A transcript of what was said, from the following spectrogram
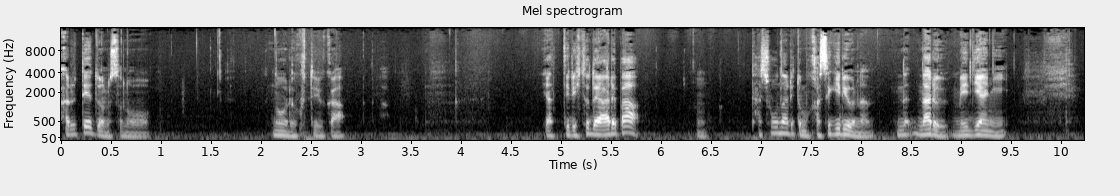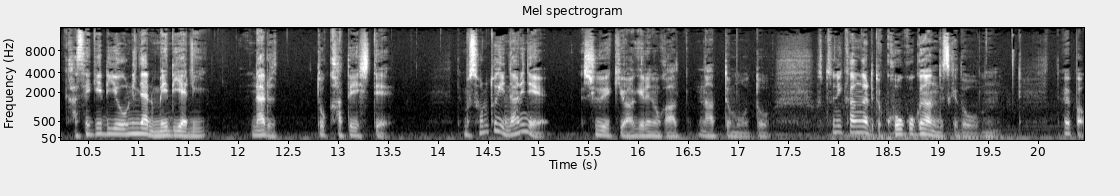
ある程度のその能力というかやってる人であれば、うん、多少なりとも稼げるようななるメディアに稼げるようになるメディアになると仮定してでもその時何で収益を上げるのかなって思うと普通に考えると広告なんですけど、うん、やっぱ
